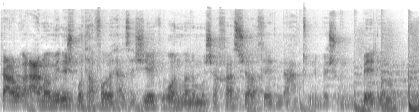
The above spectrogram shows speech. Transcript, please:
در واقع عناوینش متفاوت هستش. یک عنوان مشخص شاید خیلی نتونیم بهشون بدیم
